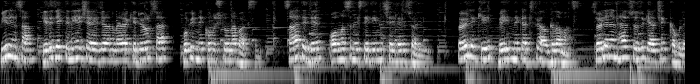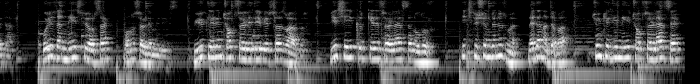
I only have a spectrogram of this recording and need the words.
Bir insan gelecekte ne yaşayacağını merak ediyorsa bugün ne konuştuğuna baksın. Sadece olmasını istediğiniz şeyleri söyleyin. Öyle ki beyin negatifi algılamaz. Söylenen her sözü gerçek kabul eder. Bu yüzden ne istiyorsak onu söylemeliyiz. Büyüklerin çok söylediği bir söz vardır. Bir şeyi 40 kere söylersen olur. Hiç düşündünüz mü? Neden acaba? Çünkü dinleyi çok söylerse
